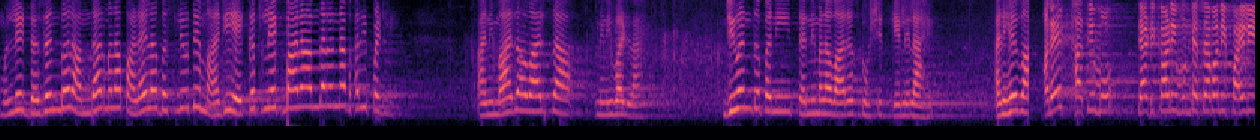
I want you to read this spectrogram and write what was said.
म्हणले डझनभर आमदार मला पाडायला बसले होते. माझी एकच लेख बारा आमदारांना भारी पडली. आणि माझा वारसा मी निवडला. जिवंतपणी त्यांनी मला वारस घोषित केलेला आहे. आणि हे वा अनेक खाती त्या ठिकाणी मुंडे साहेबांनी पाहिली.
